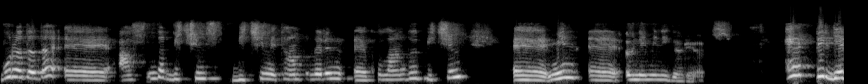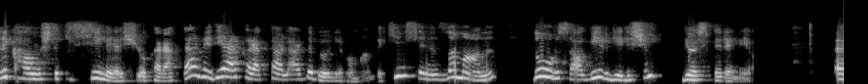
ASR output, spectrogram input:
Burada da e, aslında biçim biçimi, Tanpınar'ın e, kullandığı biçimin e, önemini görüyoruz. Hep bir geri kalmışlık hissiyle yaşıyor karakter ve diğer karakterler de böyle romanda. Kimsenin zamanı doğrusal bir gelişim gösteremiyor. E,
